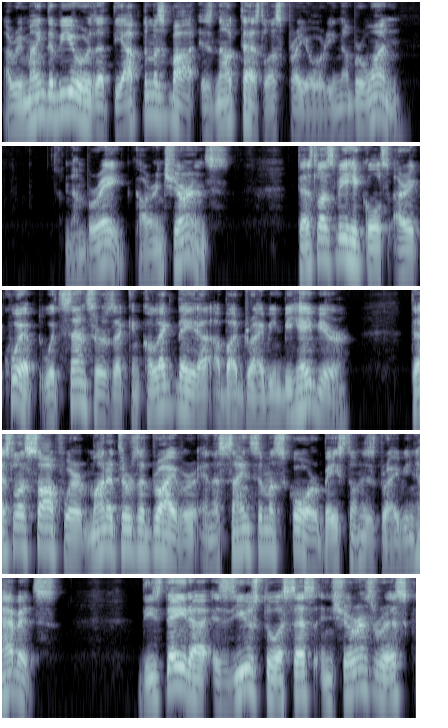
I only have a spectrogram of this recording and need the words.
I remind the viewer that the Optimus bot is now Tesla's priority number one. Number eight, car insurance. Tesla's vehicles are equipped with sensors that can collect data about driving behavior. Tesla's software monitors a driver and assigns him a score based on his driving habits. These data is used to assess insurance risk,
